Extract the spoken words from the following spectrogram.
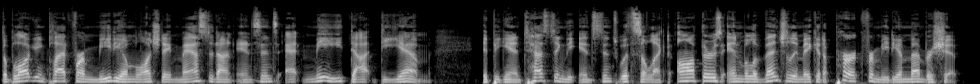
The blogging platform Medium launched a Mastodon instance at me.dm. It began testing the instance with select authors and will eventually make it a perk for Medium membership.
